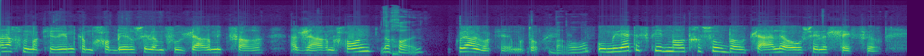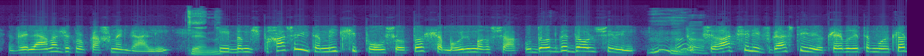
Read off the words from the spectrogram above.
אנחנו מכירים כמחבר של המפוזר מכפר הזר, נכון? נכון, כולנו מכירים אותו. ברור. הוא מילא תפקיד מאוד חשוב בהוצאה לאור של הספר. ולמה זה כל כך נגע לי? כן. כי במשפחה שלי תמיד סיפרו שאותו סמואל מרשק הוא דוד גדול שלי. Mm. וכשרק כשנפגשתי עם יוצאי ברית המועצות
